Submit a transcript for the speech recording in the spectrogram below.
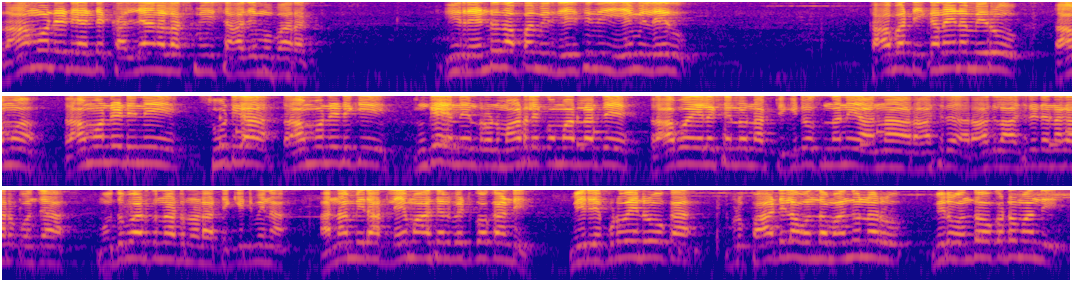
రామ్మోహన్ రెడ్డి అంటే కళ్యాణ లక్ష్మి షాదీ ముబారక్. ఈ రెండు తప్ప మీరు చేసింది ఏమీ లేదు. కాబట్టి ఇకనైనా మీరు రామ రామ్మోహన్ రెడ్డిని సూటిగా రామ్మోహన్ రెడ్డికి ఇంకే నేను రెండు మాటలు ఎక్కువ మాట్లాడితే రాబోయే ఎలక్షన్లో నాకు టికెట్ వస్తుందని అన్న రాశి రాజుల ఆశిరెడ్డి అన్న గారు కొంచెం ముద్దుపడుతున్నట్టున్నాడు ఆ టికెట్ మీద. అన్న మీరు అట్లా ఏం ఆశలు పెట్టుకోకండి. మీరు ఎప్పుడు పోయినరు ఒక ఇప్పుడు పార్టీలో వంద మంది ఉన్నారు. మీరు వంద ఒకటో మంది.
